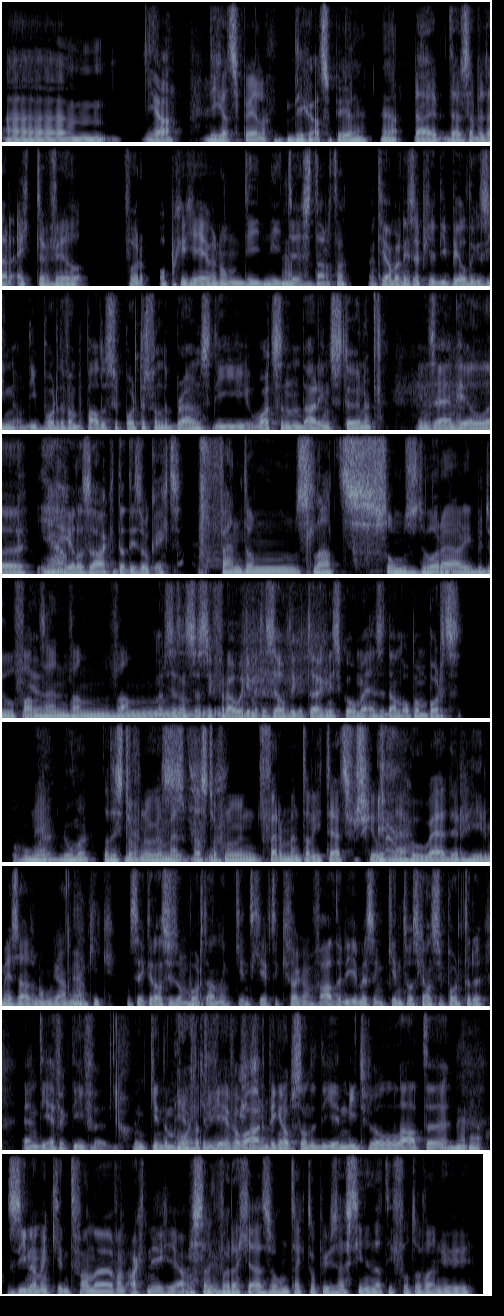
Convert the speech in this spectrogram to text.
Ehm, ja, Die gaat spelen. die gaat spelen. Ja. Daar, daar, ze hebben daar echt te veel voor opgegeven om die niet Ja. te starten. En het jammer is, heb je die beelden gezien, of die borden van bepaalde supporters van de Browns, die Watson daarin steunen, in zijn heel, eh, Ja. die hele zaak. Dat is ook echt... Fandom slaat soms door. Hè. Ik bedoel, fan Ja. zijn van... van Maar 66 vrouwen die met dezelfde getuigenis komen en ze dan op een bord hoeren Nee. noemen. Dat is toch, Ja, nog, dat een, is- dat is toch nog een ver mentaliteitsverschil met hoe wij er hiermee zouden omgaan, Ja. denk ik. Zeker als je zo'n bord aan een kind geeft. Ik zag een vader die met zijn kind was gaan supporteren en die effectief een kind een bord had gegeven waar gezien. dingen op stonden die je niet wil laten Nee. Zien aan een kind van, eh, van 8, 9 jaar. Stel je voor dat je zo ontdekt op je 16 en dat die foto van je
